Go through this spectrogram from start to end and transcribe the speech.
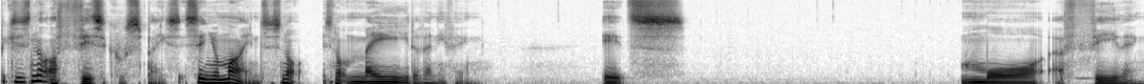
because it's not a physical space it's in your mind it's not it's not made of anything it's more a feeling.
